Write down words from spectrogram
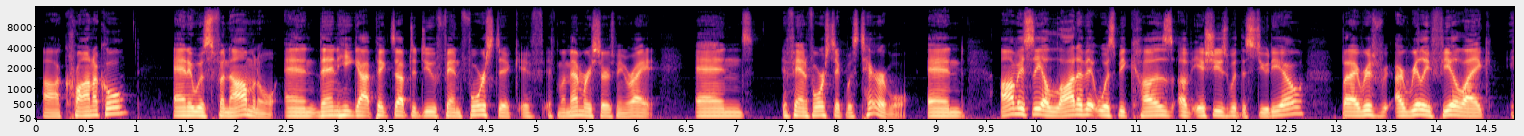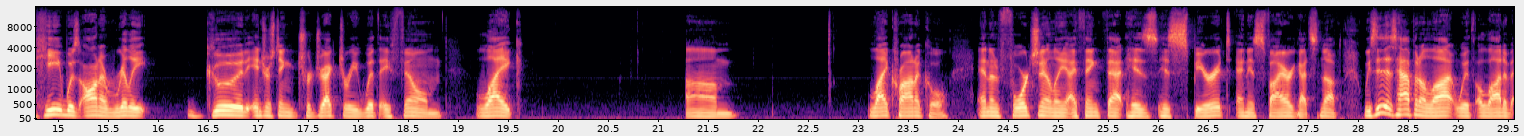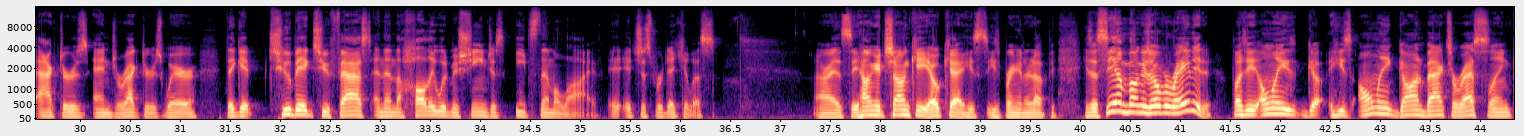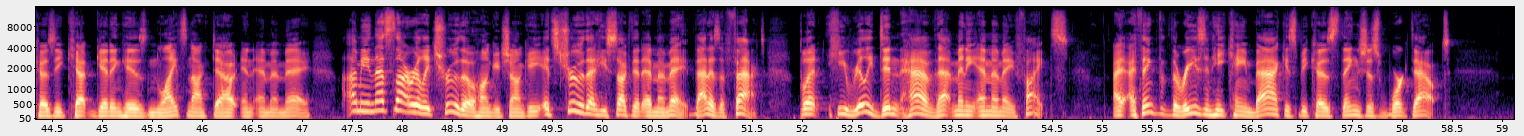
uh, Chronicle? And it was phenomenal. And then he got picked up to do Fant4stic, if if my memory serves me right. And Fant4stic was terrible. And Obviously, a lot of it was because of issues with the studio, but I, re- I really feel like he was on a really good, interesting trajectory with a film like um like Chronicle. And unfortunately, I think that his his spirit and his fire got snuffed. We see this happen a lot with a lot of actors and directors where they get too big too fast and then the Hollywood machine just eats them alive. It, it's just ridiculous. All right, let's see. Hung chunky. Okay, he's he's bringing it up. He says CM Punk is overrated. Plus, he only go, he's only gone back to wrestling because he kept getting his lights knocked out in MMA. I mean, that's not really true though, Hunky Chunky. It's true that he sucked at MMA. That is a fact. But he really didn't have that many MMA fights. I, I think that the reason he came back is because things just worked out.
